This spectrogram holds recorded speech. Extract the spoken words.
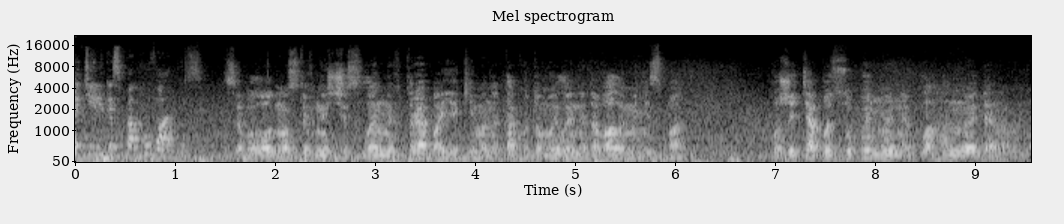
Ще тільки спакуватись. Це було одно з тих нещисленних треба, які мене так утомили і не давали мені спати. Бо життя беззупинно і невблаганно йде на мене,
